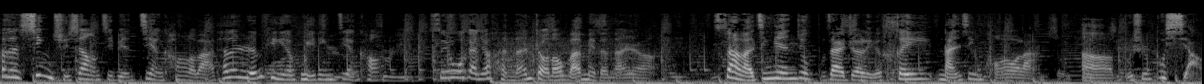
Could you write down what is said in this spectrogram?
他的性取向即便健康了吧，他的人品也不一定健康。所以我感觉很难找到完美的男人啊。算了，今天就不在这里黑男性朋友了。呃，不是不想，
